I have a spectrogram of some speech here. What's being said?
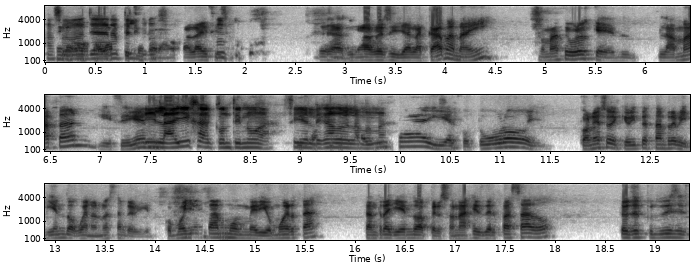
A su no, edad ya ojalá era peligroso. Ojalá y sí a, ver si ya la acaban ahí. Lo más seguro es que la matan y siguen. Y la hija continúa, sí, el legado de la mamá. hija Y el futuro. Y con eso de que ahorita están reviviendo, bueno, no están reviviendo. Como ella está medio muerta, están trayendo a personajes del pasado. Entonces, pues tú dices,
